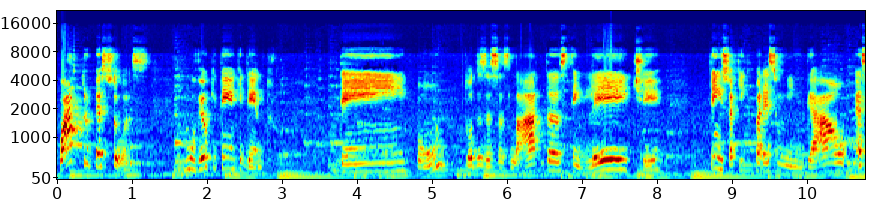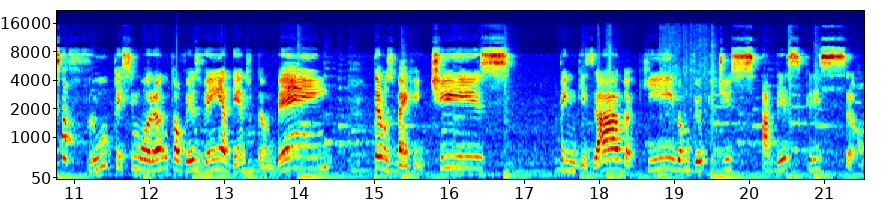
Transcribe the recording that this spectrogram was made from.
quatro pessoas. Vamos ver o que tem aqui dentro. Tem, bom, todas essas latas, tem leite, tem isso aqui que parece um mingau. Essa fruta, esse morango talvez venha dentro também. Temos mac and cheese, tem guisado aqui, vamos ver o que diz a descrição.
